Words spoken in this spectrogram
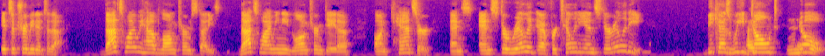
it's attributed to that. That's why we have long-term studies. That's why we need long-term data on cancer and and sterility, uh, fertility and sterility, because we don't know.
